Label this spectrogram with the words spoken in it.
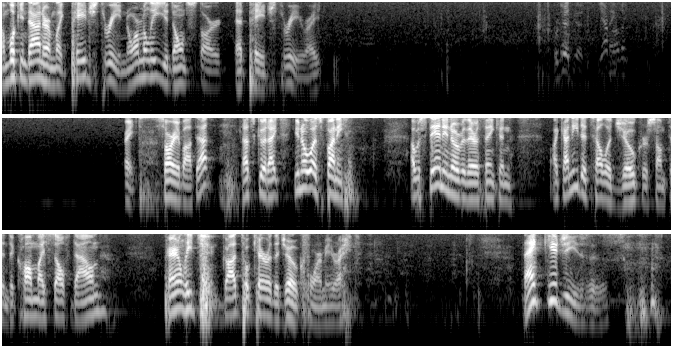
I'm looking down here, I'm like, page three. Normally, you don't start at page three, right? We're good. Right. Sorry about that. That's good. I, you know what's funny? I was standing over there thinking, like, I need to tell a joke or something to calm myself down. Apparently, God took care of the joke for me, right? Thank you, Jesus.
